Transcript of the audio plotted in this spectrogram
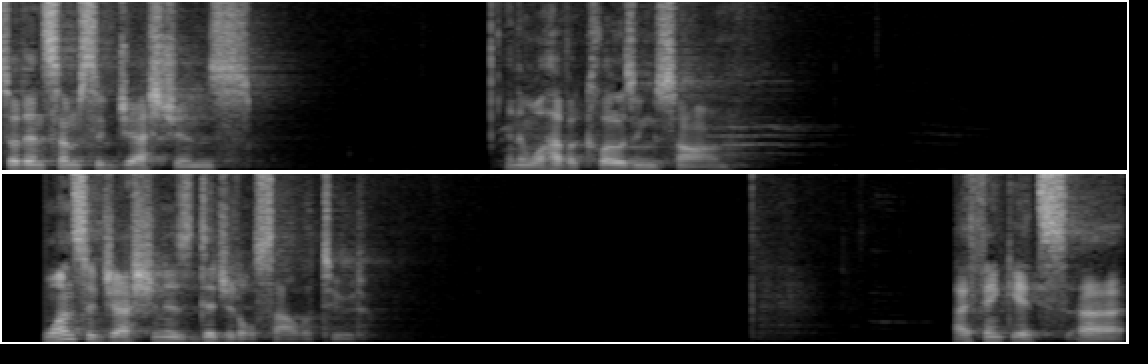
So, then some suggestions, and then we'll have a closing song. One suggestion is digital solitude. I think it's uh,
